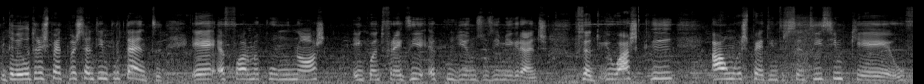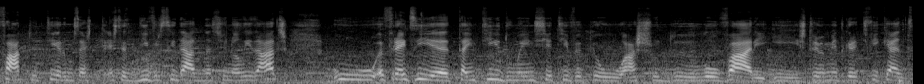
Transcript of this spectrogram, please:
E também outro aspecto bastante importante é a forma como nós, enquanto freguesia, acolhemos os imigrantes. Portanto, eu acho que há um aspecto interessantíssimo que é o facto de termos esta, diversidade de nacionalidades. O, a freguesia tem tido uma iniciativa que eu acho de louvar e, e extremamente gratificante,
